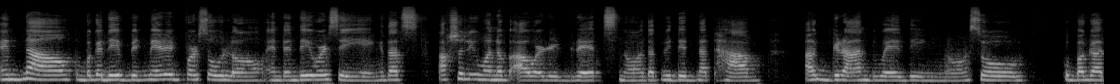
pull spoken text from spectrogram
And now, kumbaga they've been married for so long and then they were saying that's actually one of our regrets, no, that we did not have a grand wedding, no. So, kumbaga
